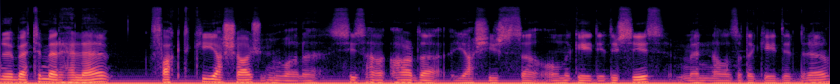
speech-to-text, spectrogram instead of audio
növbəti mərhələ faktiki yaşayış ünvanı. Siz ha harda yaşayırsınızsa onu qeyd edirsiniz. Mən hal-hazırda qeyd edirəm.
